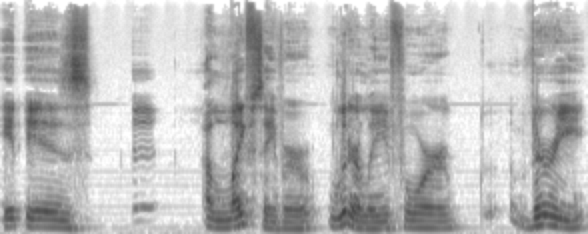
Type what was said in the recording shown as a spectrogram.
It is a lifesaver, literally, for very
